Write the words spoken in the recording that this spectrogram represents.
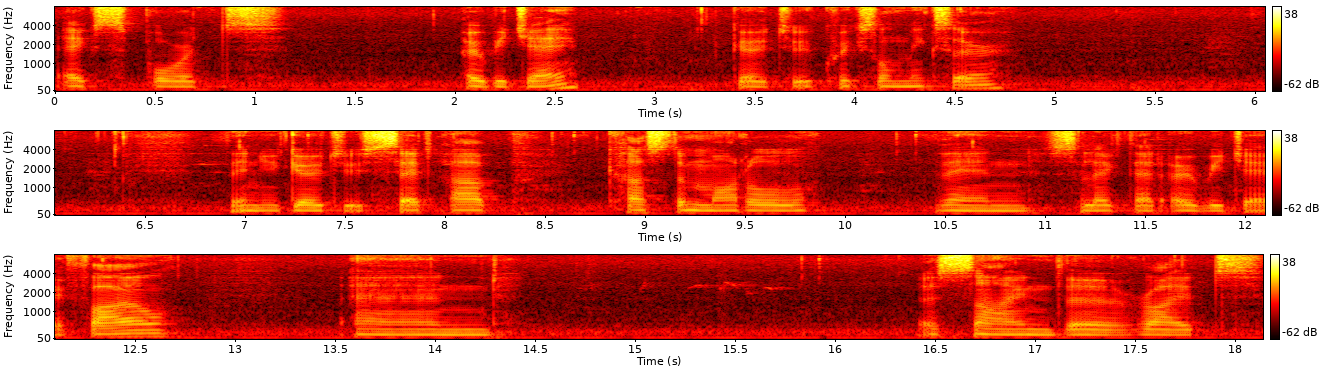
export OBJ, go to Quixel Mixer, then you go to Setup, Custom Model, then select that OBJ file and assign the right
